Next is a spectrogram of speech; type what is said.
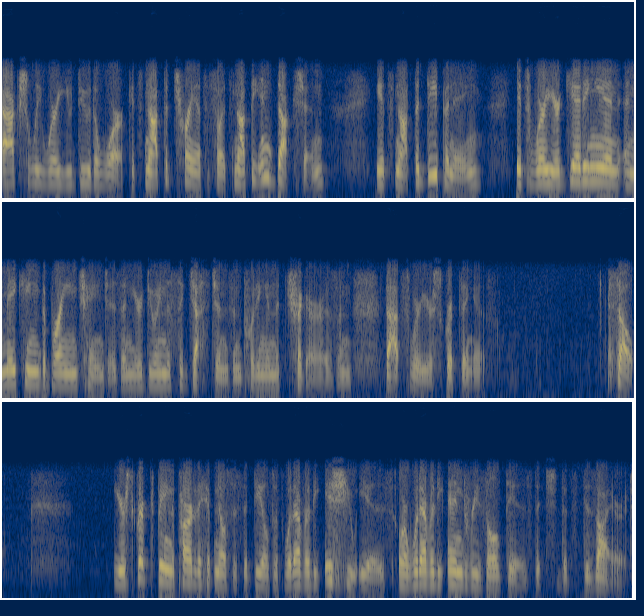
actually where you do the work. It's not the trance, so it's not the induction it's not the deepening. It's where you're getting in and making the brain changes and you're doing the suggestions and putting in the triggers, and that's where your scripting is. So, your script being the part of the hypnosis that deals with whatever the issue is or whatever the end result is that, that's desired.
